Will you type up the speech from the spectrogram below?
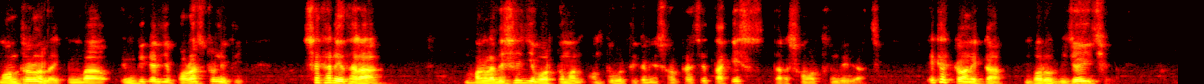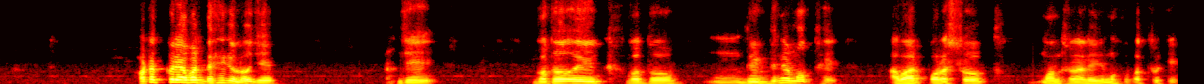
মন্ত্রণালয় কিংবা আমেরিকার যে পররাষ্ট্রনীতি, সেখানে তারা বাংলাদেশের যে বর্তমান অন্তর্বর্তীকালীন সরকার আছে তাকে তারা সমর্থন দিয়ে যাচ্ছে। এটা একটা অনেকটা বড় বিজয়ী ছিল। হঠাৎ করে আবার দেখা গেল যে যে গত ওই গত দু দিনের মধ্যে আবার পররাষ্ট্র মন্ত্রণালয়ের মুখপাত্রকে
